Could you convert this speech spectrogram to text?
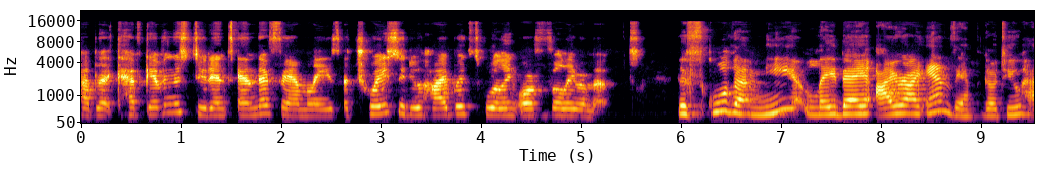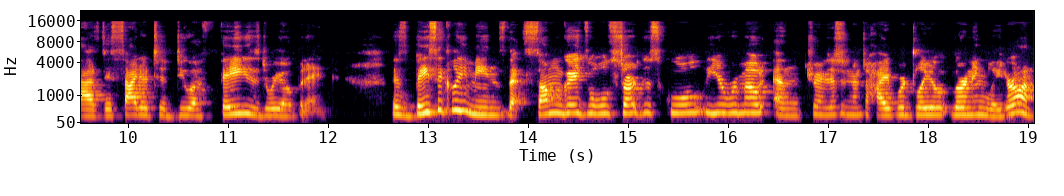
public, have given the students and their families a choice to do hybrid schooling or fully remote. The school that me, Lebe, Ira, and Xanth go to has decided to do a phased reopening. This basically means that some grades will start the school year remote and transition into hybrid la- learning later on.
